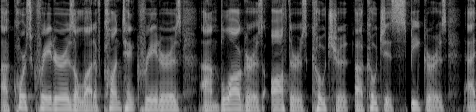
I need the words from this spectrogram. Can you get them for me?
uh, course creators, a lot of content creators, um, bloggers, authors, coaches, uh, coaches, speakers, uh,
